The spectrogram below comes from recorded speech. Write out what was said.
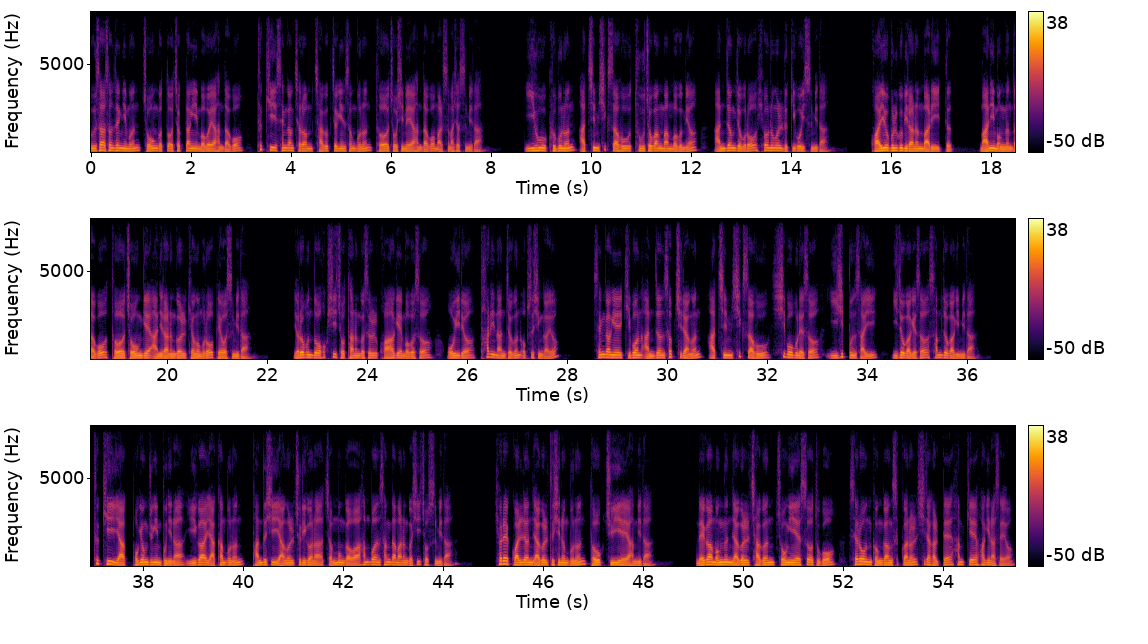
의사 선생님은 좋은 것도 적당히 먹어야 한다고 특히 생강처럼 자극적인 성분은 더 조심해야 한다고 말씀하셨습니다. 이후 그분은 아침 식사 후 두 조각만 먹으며 안정적으로 효능을 느끼고 있습니다. 과유불급이라는 말이 있듯 많이 먹는다고 더 좋은 게 아니라는 걸 경험으로 배웠습니다. 여러분도 혹시 좋다는 것을 과하게 먹어서 오히려 탈이 난 적은 없으신가요? 생강의 기본 안전 섭취량은 아침 식사 후 15분에서 20분 사이 2조각에서 3조각입니다. 특히 약 복용 중인 분이나 위가 약한 분은 반드시 양을 줄이거나 전문가와 한번 상담하는 것이 좋습니다. 혈액 관련 약을 드시는 분은 더욱 주의해야 합니다. 내가 먹는 약을 작은 종이에 써두고 새로운 건강 습관을 시작할 때 함께 확인하세요.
